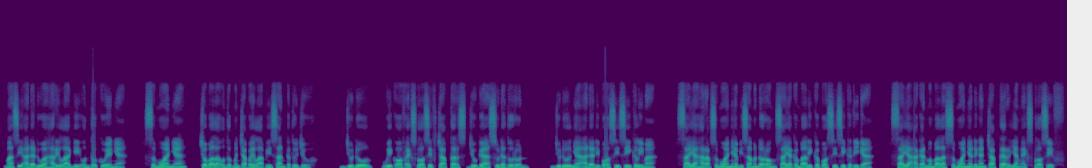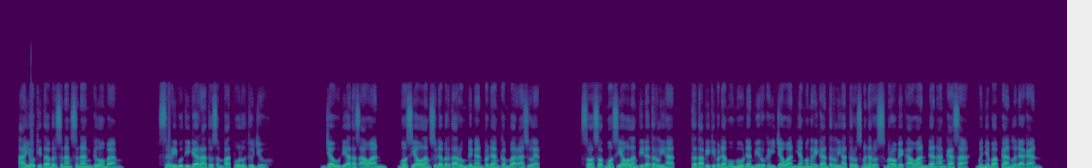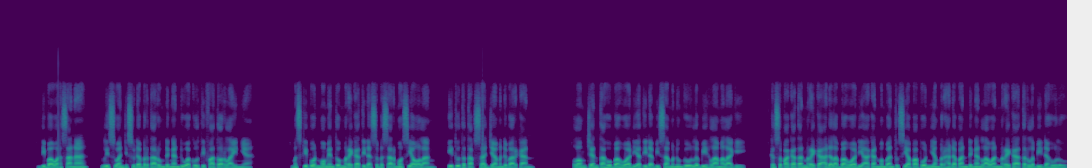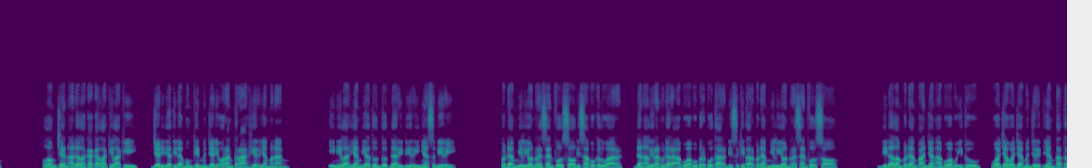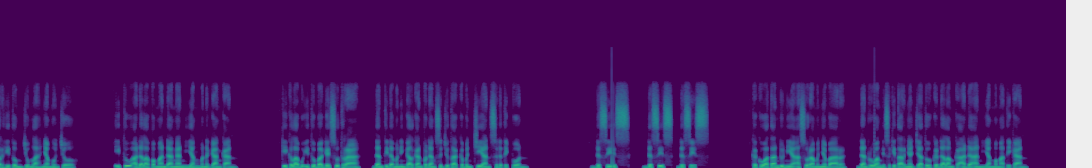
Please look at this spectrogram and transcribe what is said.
Masih ada dua hari lagi untuk kuenya. Semuanya, cobalah untuk mencapai lapisan ketujuh. Judul, Week of Explosive Chapters juga sudah turun. Judulnya ada di posisi kelima. Saya harap semuanya bisa mendorong saya kembali ke posisi ketiga. Saya akan membalas semuanya dengan chapter yang eksplosif. Ayo kita bersenang-senang gelombang. 1347. Jauh di atas awan, Mo Xiaolang sudah bertarung dengan pedang kembar Azulet. Sosok Mo Xiaolang tidak terlihat, tetapi ki pedang ungu dan biru kehijauan yang mengerikan terlihat terus-menerus merobek awan dan angkasa, menyebabkan ledakan. Di bawah sana, Li Xuanji sudah bertarung dengan dua kultivator lainnya. Meskipun momentum mereka tidak sebesar Mo Xiaolang, itu tetap saja mendebarkan. Long Chen tahu bahwa dia tidak bisa menunggu lebih lama lagi. Kesepakatan mereka adalah bahwa dia akan membantu siapa pun yang berhadapan dengan lawan mereka terlebih dahulu. Long Chen adalah kakak laki-laki, jadi dia tidak mungkin menjadi orang terakhir yang menang. Inilah yang dia tuntut dari dirinya sendiri. Pedang Million Resentful Soul disapu keluar, dan aliran udara abu-abu berputar di sekitar pedang Million Resentful Soul. Di dalam pedang panjang abu-abu itu, wajah-wajah menjerit yang tak terhitung jumlahnya muncul. Itu adalah pemandangan yang menegangkan. Ki kelabu itu bagai sutra, dan tidak meninggalkan pedang sejuta kebencian sedetik pun. Desis, desis, desis. Kekuatan dunia Asura menyebar, dan ruang di sekitarnya jatuh ke dalam keadaan yang mematikan.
